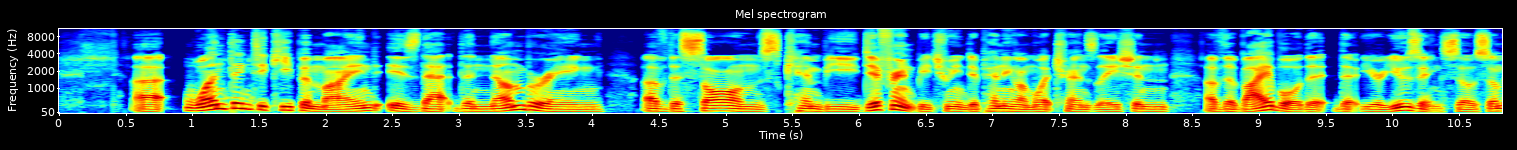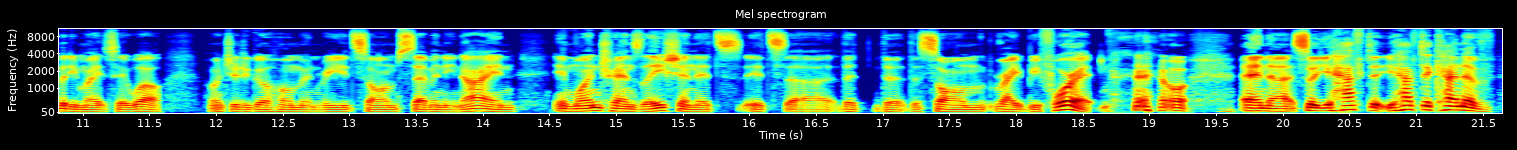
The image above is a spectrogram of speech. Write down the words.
uh, one thing to keep in mind is that the numbering of the Psalms can be different between depending on what translation of the Bible that, that you're using. So somebody might say, well, I want you to go home and read Psalm 79. In one translation, it's it's uh, the, the the psalm right before it, and uh, so you have to you have to kind of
